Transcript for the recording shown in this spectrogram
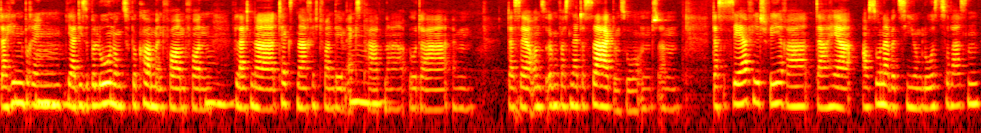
dahin bringen, mhm. ja, diese Belohnung zu bekommen in Form von mhm. vielleicht einer Textnachricht von dem Ex-Partner mhm. oder ähm, dass er uns irgendwas Nettes sagt und so. Und ähm, das ist sehr viel schwerer, daher aus so einer Beziehung loszulassen,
